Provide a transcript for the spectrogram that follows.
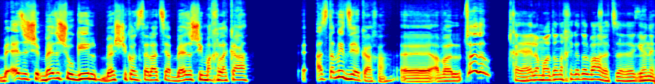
באיזוש, באיזשהו גיל, באיזושהי קונסטלציה, באיזושהי מחלקה, אז תמיד זה יהיה ככה, אה, אבל בסדר. כיאה למועדון הכי גדול בארץ, זה הגיוני.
